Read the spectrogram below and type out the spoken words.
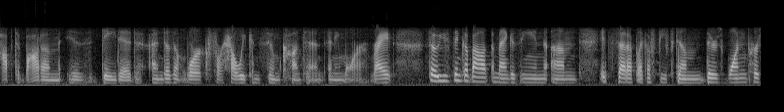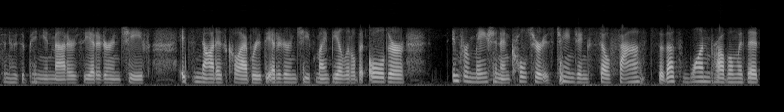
top to bottom, is dated and doesn't work for how we consume content anymore, right? So you think about a magazine, um, it's set up like a fiefdom. There's one person whose opinion matters, the editor in chief. It's not as collaborative. The editor in chief might be a little bit older. Information and culture is changing so fast, so that's one problem with it.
